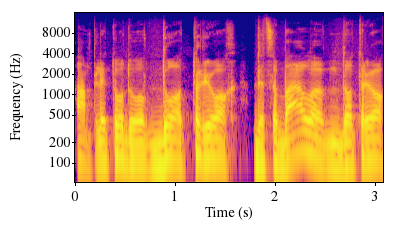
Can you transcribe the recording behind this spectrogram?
амплітуду до 3 дБ, до 3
